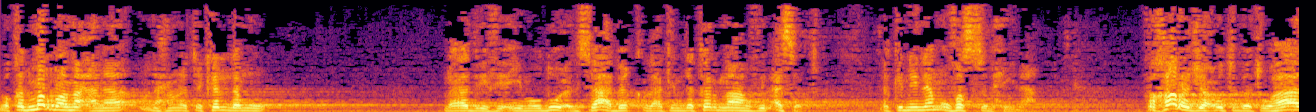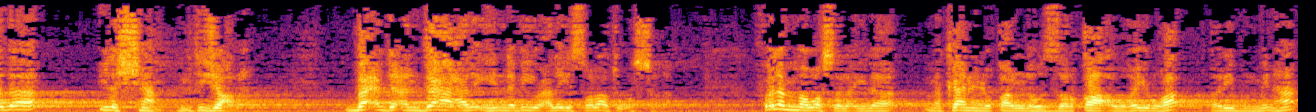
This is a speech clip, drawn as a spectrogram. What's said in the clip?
وقد مر معنا ونحن نتكلم لا أدري في أي موضوع سابق لكن ذكرناه في الأسد لكني لم أفصل حينها. فخرج عتبة هذا إلى الشام في تجارة بعد أن دعا عليه النبي عليه الصلاة والسلام. فلما وصل إلى مكان يقال له الزرقاء أو غيرها قريب منها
